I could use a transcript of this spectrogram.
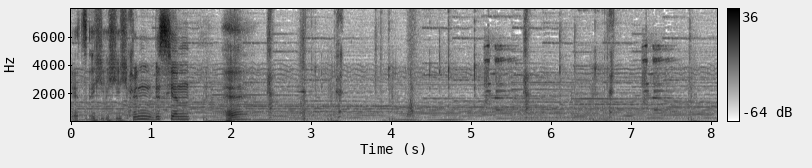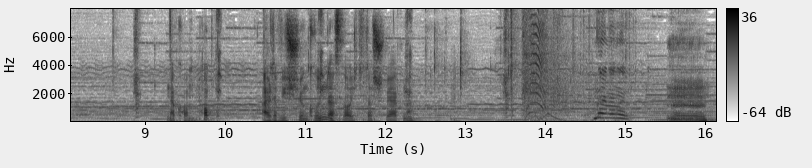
Jetzt, ich, ich, ich bin ein bisschen... Hä? Na komm, hopp. Alter, wie schön grün das leuchtet, das Schwert, ne? Nein, nein, nein.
